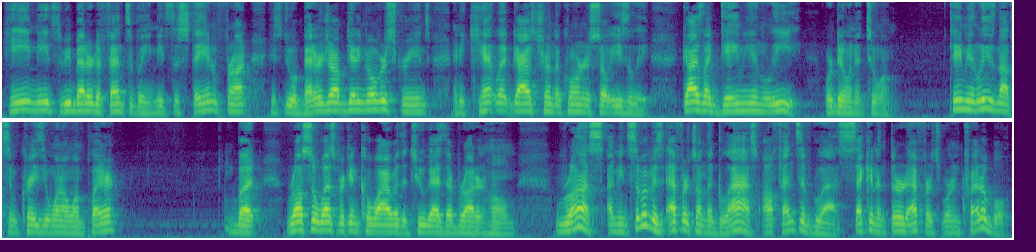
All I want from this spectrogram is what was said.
He needs to be better defensively. He needs to stay in front. He needs to do a better job getting over screens, and he can't let guys turn the corners so easily. Guys like Damion Lee were doing it to him. Damion Lee's not some crazy one on one player. But Russell Westbrook and Kawhi were the two guys that brought it home. Russ, I mean, some of his efforts on the glass, offensive glass, second and third efforts were incredible.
